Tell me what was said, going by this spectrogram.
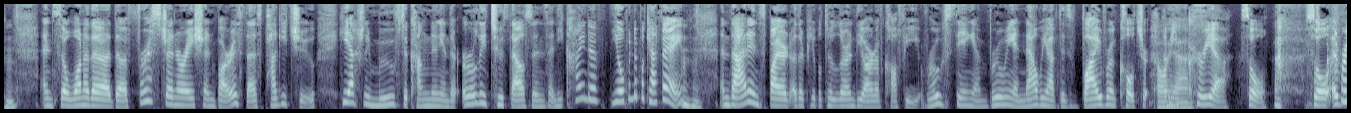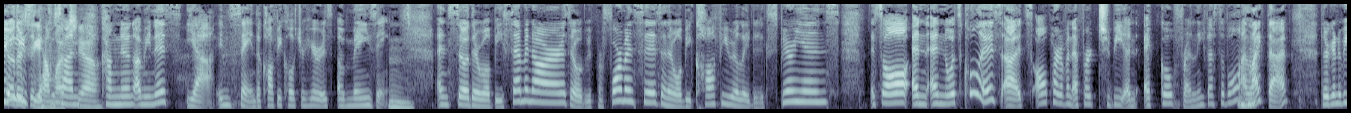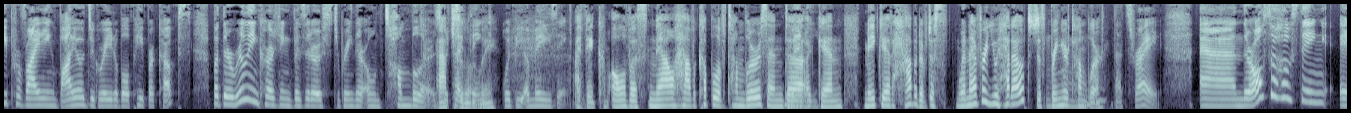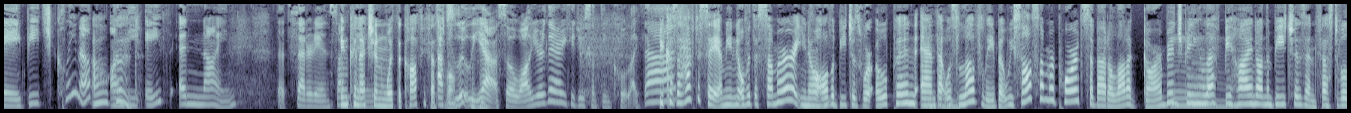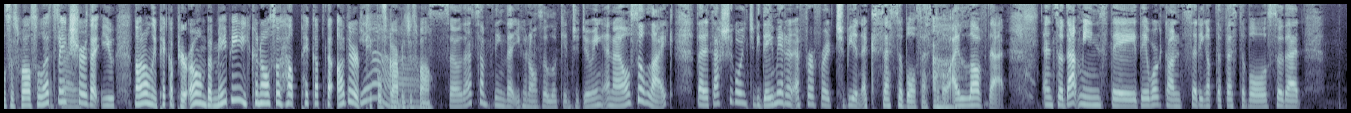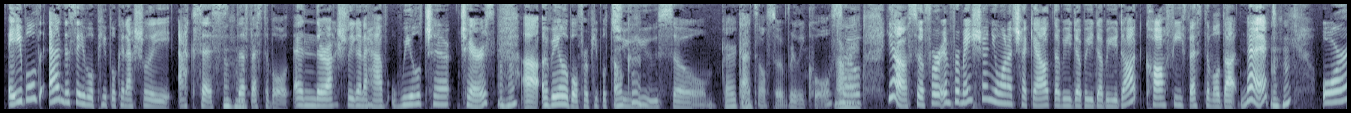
and so one of the the first generation baristas, Park Chu, he actually moved to Gangneung in the early 2000s, and he kind of he opened up a cafe, and that inspired other people to learn the art of coffee roasting and brewing, and now we have this vibrant culture. Oh, I mean, yes. Korea, Seoul. So every other city, how much, Busan, yeah. Gangneung, I mean, it's yeah, insane. The coffee culture here is amazing, Mm. and so there will be seminars, there will be performances, and there will be coffee related experience. It's all and and what's cool is uh, it's all part of an effort to be an eco friendly festival. Mm-hmm. I like that. They're going to be providing biodegradable paper cups, but they're really encouraging visitors to bring their own tumblers, which I think would be amazing. I think all of us now have a couple of tumblers, and uh, again, make it a habit of just whenever you head out, just bring your Mm-hmm. tumbler. That's right. And they're also hosting a beach cleanup Oh, on the 8th and 9th. That's Saturday and Sunday. In connection with the coffee festival. Absolutely, yeah. So while you're there, you could do something cool like that. Because I have to say, I mean, over the summer, you know, Mm-hmm. all the beaches were open and that was lovely. But we saw some reports about a lot of garbage being left behind on the beaches and festivals as well. So let's Mm. That's make right. sure that you not only pick up your own, but maybe you can also help pick up the other people's garbage as well. So that's something that you can also look into doing. And I also like that it's actually going to be, they made an effort for it to be an accessible festival. Ah. I love that. And so that means they, they worked on setting up the festival so that abled and disabled people can actually access Mm-hmm. the festival and they're actually going to have wheelchair chairs uh, available for people to Mm-hmm. Good. use so Very good. that's also really cool All so right. yeah so for information you want to check out www.coffeefestival.net Mm-hmm. or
